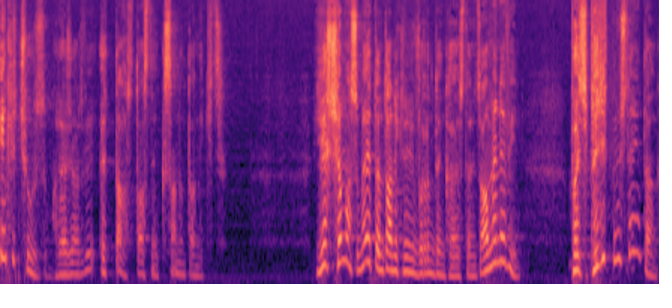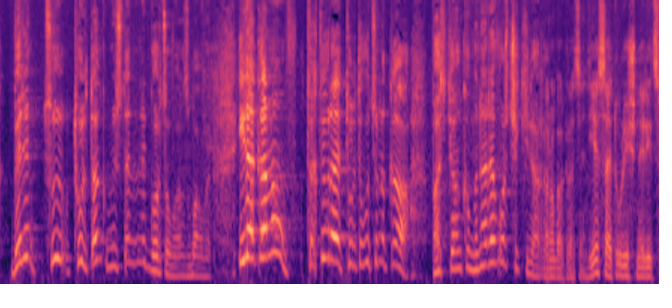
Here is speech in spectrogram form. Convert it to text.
Ինքը չի ուզում հրաժարվի այդ 10, 15, 20 ընտանիքից։ Ես չեմ ասում, այդ ընտանիքներին վռնդենք Հայաստանից, ամենևին։ Բայց բերեք մյուսներին տանք։ Բերեն թույլ տանք մյուսներին գործով զբաղվել։ Իրականում թղթի վրա այդ թույլտվությունը կա, բայց կյանքում հնարավոր չէ կիրառել։ Պարոն Բակրատյան, ես այդ ուրիշներից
